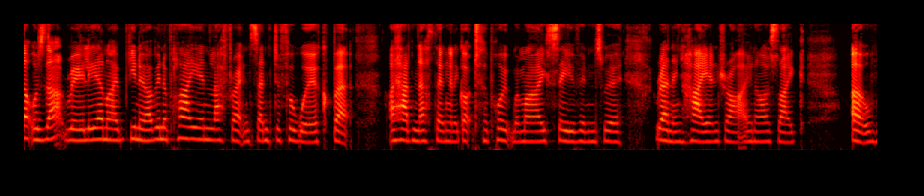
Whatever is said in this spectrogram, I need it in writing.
that was that really. And I, you know, I've been applying left, right, and centre for work, but I had nothing, and it got to the point where my savings were running high and dry, and I was like, oh,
